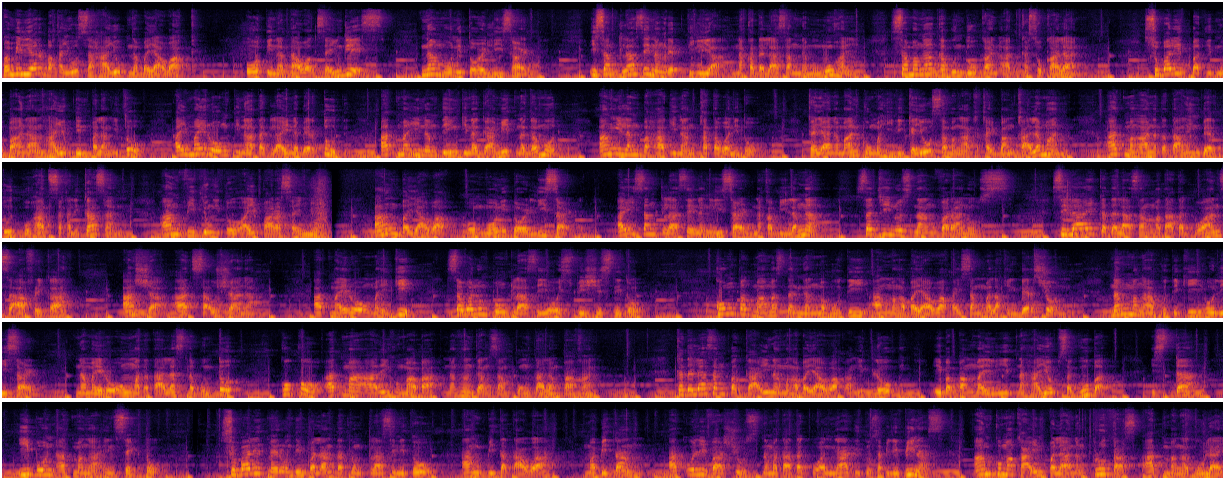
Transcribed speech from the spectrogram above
Pamilyar ba kayo sa hayop na bayawak? O tinatawag sa Ingles na monitor lizard? Isang klase ng reptilya na kadalasang namumuhay sa mga kabundukan at kasukalan. Subalit batid mo ba na ang hayop din palang ito ay mayroong tinataglay na bertud at mainam ding ginagamit na gamot ang ilang bahagi ng katawan nito. Kaya naman kung mahilig kayo sa mga kakaibang kaalaman at mga natatanging bertud buhat sa kalikasan, ang videong ito ay para sa inyo. Ang bayawak o monitor lizard ay isang klase ng lizard na kabilang nga sa genus ng Varanus. Sila ay kadalasang matatagpuan sa Africa, Asia at sa Oceania at mayroong mahigit sa 80 klase o species nito. Kung pagmamasdan ngang mabuti ang mga bayawak ay isang malaking bersyon ng mga butiki o lizard na mayroong matatalas na buntot, kuko at maaaring humaba ng hanggang 10 talampakan. Kadalasang pagkain ng mga bayawak ang itlog, iba pang maliliit na hayop sa gubat, isda, ibon at mga insekto. Subalit mayroon din palang tatlong klase nito, ang bitatawa, mabitang at olivaceous na matatagpuan nga dito sa Pilipinas ang kumakain pala ng prutas at mga gulay.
